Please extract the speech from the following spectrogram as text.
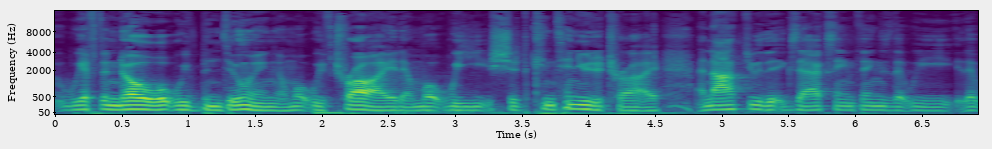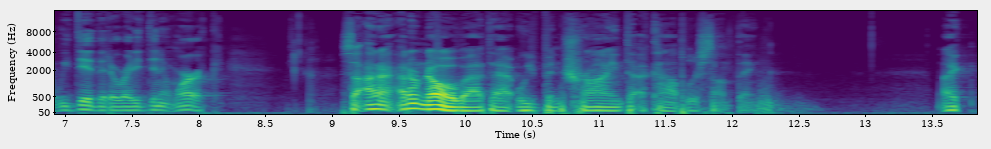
we have to know what we've been doing and what we've tried and what we should continue to try, and not do the exact same things that we that we did that already didn't work. So I I don't know about that. We've been trying to accomplish something. Like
